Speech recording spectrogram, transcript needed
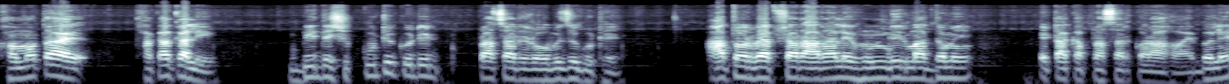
ক্ষমতায় থাকাকালে বিদেশি কোটি কোটি পাচারের অভিযোগ উঠে আতর ব্যবসার আড়ালে হুন্ডির মাধ্যমে এ টাকা পাচার করা হয় বলে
